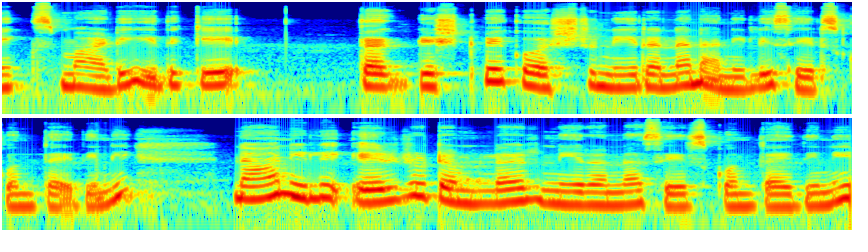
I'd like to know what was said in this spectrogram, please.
ಮಿಕ್ಸ್ ಮಾಡಿ ಇದಕ್ಕೆ ತಗ್ ಎಷ್ಟು ಬೇಕೋ ಅಷ್ಟು ನೀರನ್ನು ನಾನಿಲ್ಲಿ ಸೇರಿಸ್ಕೊತಾ ಇದ್ದೀನಿ. ನಾನಿಲ್ಲಿ ಎರಡು ಟಮ್ಲರ್ ನೀರನ್ನು ಸೇರಿಸ್ಕೊತಾ ಇದ್ದೀನಿ.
